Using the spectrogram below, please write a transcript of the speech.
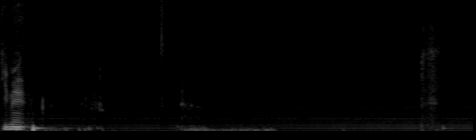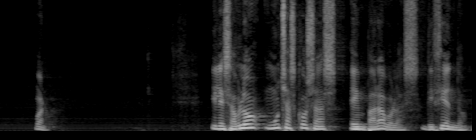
Aquí me... Bueno. Y les habló muchas cosas en parábolas, diciendo,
